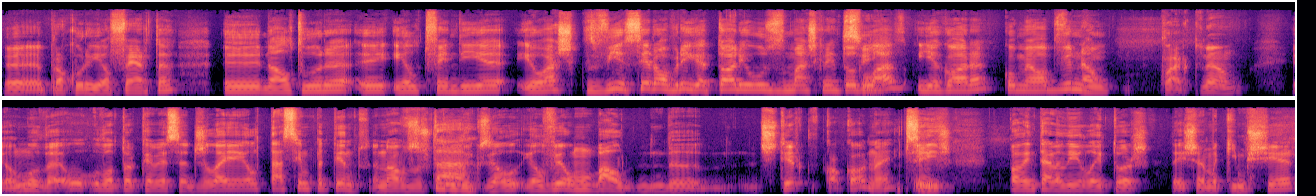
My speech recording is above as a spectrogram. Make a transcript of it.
eh, procura e oferta, eh, na altura eh, ele defendia, eu acho que devia ser obrigatório o uso de máscara em todo Sim. lado e agora, como é óbvio, não. Claro que não. Ele muda. O, o Dr. Cabeça de Geleia, ele está sempre atento a novos Tá. públicos. Ele, ele vê um balde de, de esterco, de cocó, não é? Sim. E diz, podem estar ali eleitores. Deixa-me aqui mexer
